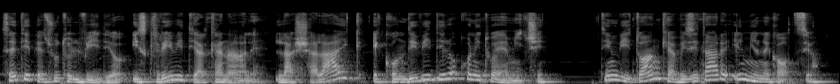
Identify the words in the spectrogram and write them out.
Se ti è piaciuto il video iscriviti al canale, lascia like e condividilo con i tuoi amici. Ti invito anche a visitare il mio negozio.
